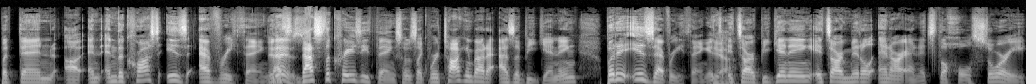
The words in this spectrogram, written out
but then uh, and and the cross is everything. It That's is. that's the crazy thing. So it's like we're talking about it as a beginning, but it is everything. It's Yeah. it's our beginning, it's our middle, and our end. It's the whole story.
